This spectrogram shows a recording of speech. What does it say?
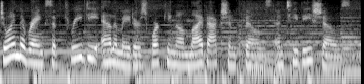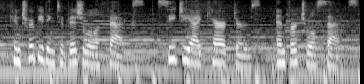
Join the ranks of 3D animators working on live-action films and TV shows, contributing to visual effects, CGI characters, and virtual sets.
